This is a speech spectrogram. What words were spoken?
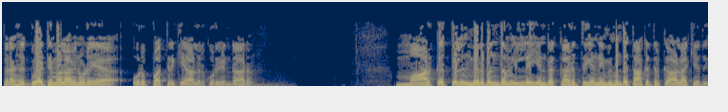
பிறகு குவாட்டிமலாவினுடைய ஒரு பத்திரிகையாளர் கூறுகின்றார் மார்க்கத்தில் நிர்பந்தம் இல்லை என்ற கருத்து என்னை மிகுந்த தாக்கத்திற்கு ஆளாக்கியது.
